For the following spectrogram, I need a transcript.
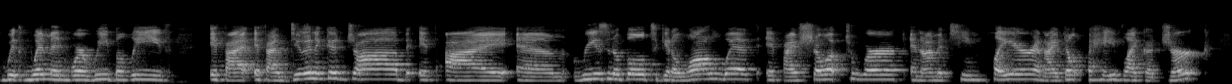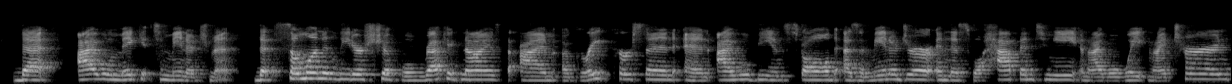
with women where we believe if I if I'm doing a good job, if I am reasonable to get along with, if I show up to work and I'm a team player and I don't behave like a jerk, that I will make it to management, that someone in leadership will recognize that I'm a great person and I will be installed as a manager and this will happen to me and I will wait my turn.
